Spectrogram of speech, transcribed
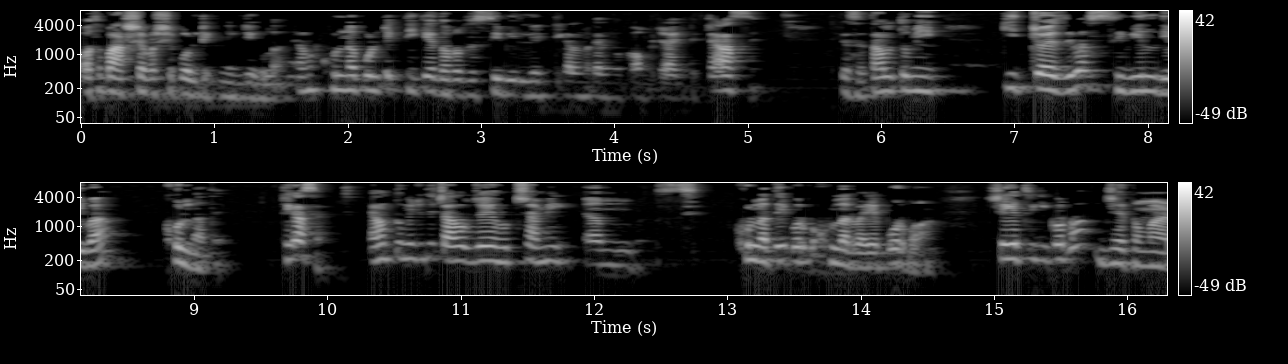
অথবা আশেপাশে পলিটেকনিক যেগুলো। এখন খুলনা পলিটেকনিকে ধরো যে civil electrical mechanical computer architecture আছে, ঠিক আছে? তাহলে তুমি কি চয়েস দিবা? সিভিল দিবা খুলনাতে, ঠিক আছে? এখন তুমি যদি চাও যে হচ্ছে আমি খুলনাতেই পড়ব, খুলনার বাইরে পড়ব না। সেক্ষেত্রে কি করবা? যে তোমার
